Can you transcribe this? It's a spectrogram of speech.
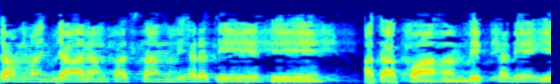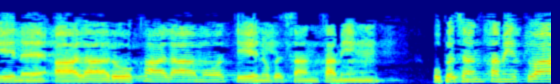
ධම්මං ඥානං පස්සං විහෙරති තේ අතක්වාහං භික්ඛවේ යේන ආලාරෝ කාලාමෝ තේනුපසංකමින් උපසංකමිත්වා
